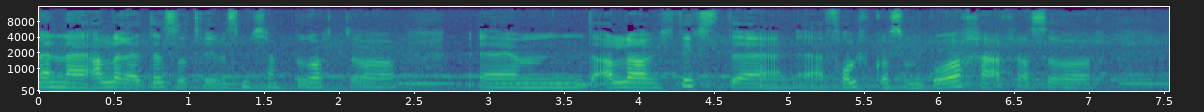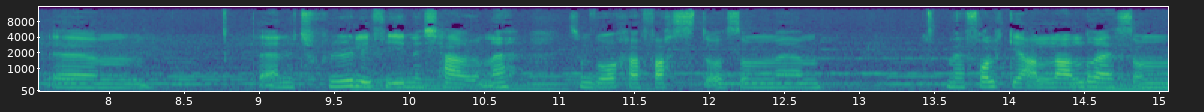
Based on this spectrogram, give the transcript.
Men eh, allerede så trives vi kjempegodt. Og det aller viktigste er folka som går her. Altså Det er en utrolig fin kjerne som går her fast, og som med folk i alle aldre som,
